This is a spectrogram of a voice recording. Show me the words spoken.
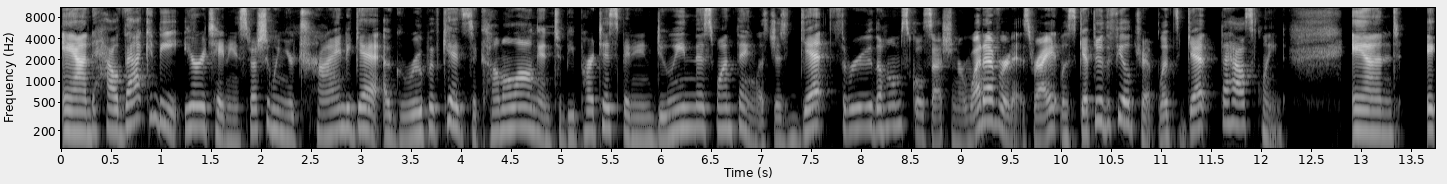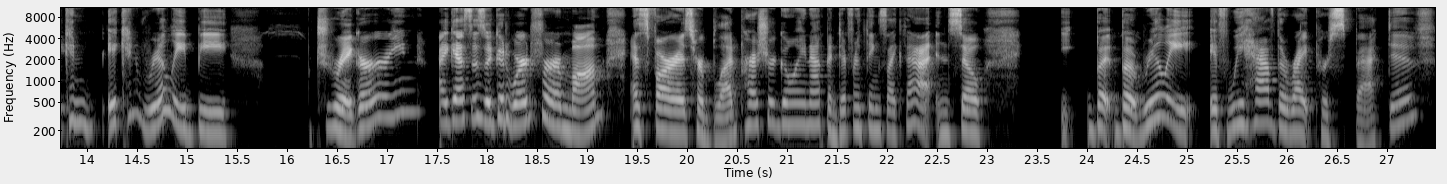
And how that can be irritating, especially when you're trying to get a group of kids to come along and to be participating in doing this one thing. Let's just get through the homeschool session or whatever it is, right? Let's get through the field trip. Let's get the house cleaned. And it can it can really be triggering, I guess is a good word for a mom as far as her blood pressure going up and different things like that. And so but but really if we have the right perspective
